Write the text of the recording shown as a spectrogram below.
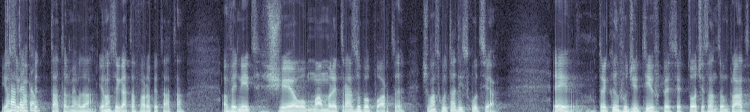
eu am strigat pe tatăl meu, da. Eu l-am strigat afară pe tata, a venit și eu m-am retras după poartă și am ascultat discuția. Ei, trecând fugitiv peste tot ce s-a întâmplat,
